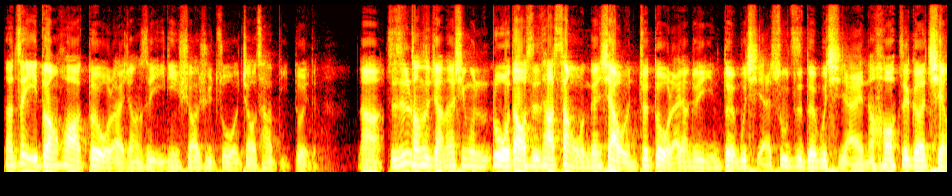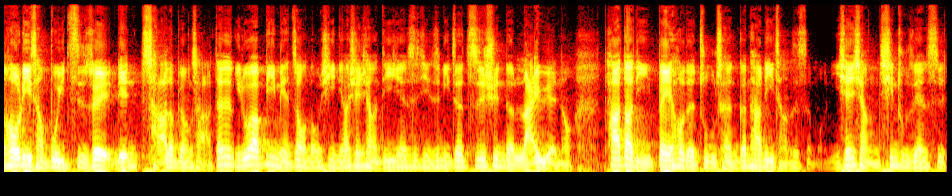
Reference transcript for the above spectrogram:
那这一段话对我来讲是一定需要去做交叉比对的。那只是上次讲那个新闻落到是他上文跟下文，就对我来讲就已经对不起来，数字对不起来，然后这个前后立场不一致，所以连查都不用查。但是你如果要避免这种东西，你要先想第一件事情是你这资讯的来源哦，它到底背后的组成跟它立场是什么？你先想清楚这件事，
